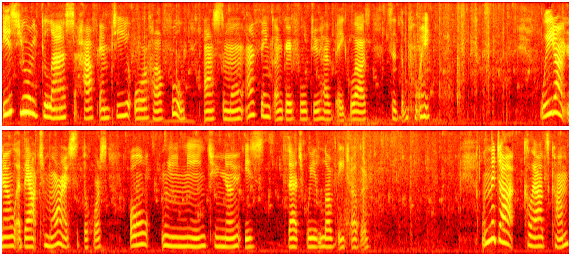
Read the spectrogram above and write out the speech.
Is your glass half empty or half full? asked the mole. I think I'm grateful to have a glass, said the boy. We don't know about tomorrow, said the horse. All we need to know is that we love each other. When the dark clouds come,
